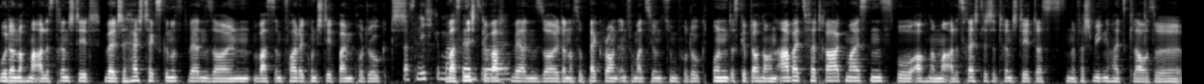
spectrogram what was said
wo dann nochmal alles drinsteht, welche Hashtags genutzt werden sollen, was im Vordergrund steht beim Produkt Was nicht gemacht was werden nicht soll. gemacht werden soll, dann noch so Background-Informationen zum Produkt. Und es gibt auch noch einen Arbeitsvertrag meistens, wo auch nochmal alles Rechtliche drinsteht, dass eine Verschwiegenheitsklausel,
